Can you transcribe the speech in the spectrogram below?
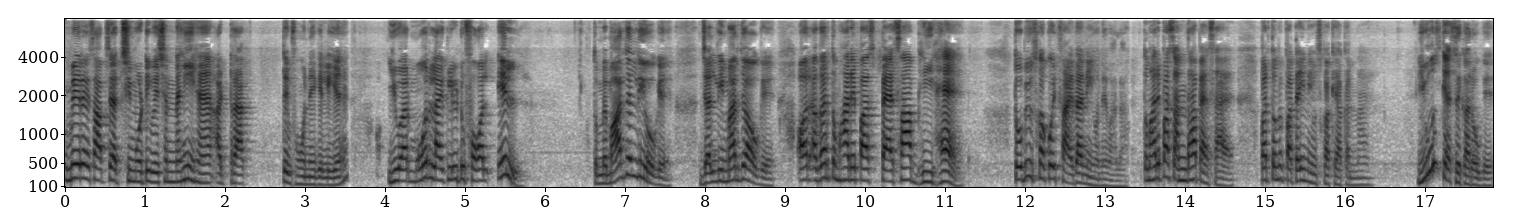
मेरे हिसाब से अच्छी मोटिवेशन नहीं है अट्रैक्टिव होने के लिए। You are more likely to fall ill तुम बीमार जल्दी होगे, जल्दी मर जाओगे, और अगर तुम्हारे पास पैसा भी है तो भी उसका कोई फ़ायदा नहीं होने वाला। तुम्हारे पास अंधा पैसा है, पर तुम्हें पता ही नहीं उसका क्या करना है। यूज़ कैसे करोगे?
